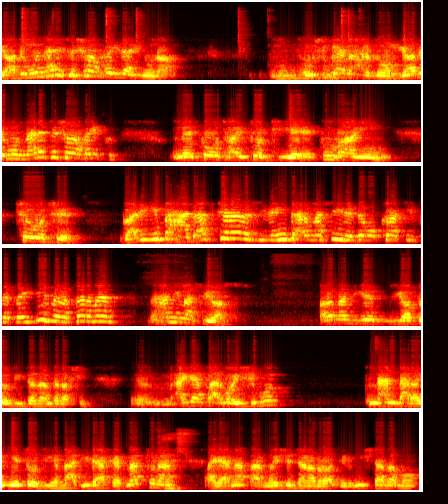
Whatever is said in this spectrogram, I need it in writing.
یادمون نره فشارهایی در یونان موضوع مردم یادمون نره فشارهای های ترکیه کوهانی چه و چه. ولی این به هدف که نرسیده این در مسیر دموکراتیزه پیگیر به نظر من همین مسیر هست. حالا من دیگه زیاد توضیح دادم ببخشید. اگر فرمایشی بود من برای توضیح بعدی در خدمتتونم. اگر نه فرمایش جناب راضی رو میشنوم و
